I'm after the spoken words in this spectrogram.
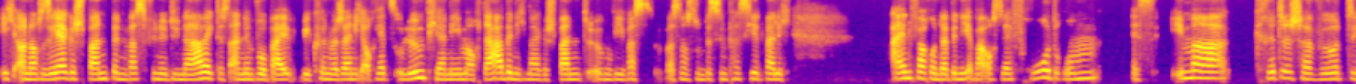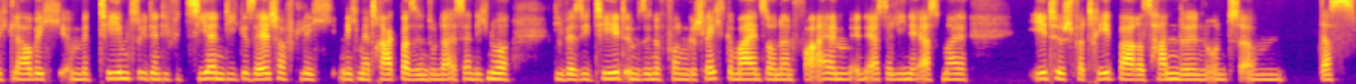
ich auch noch sehr gespannt bin, was für eine Dynamik das annimmt. Wobei wir können wahrscheinlich auch jetzt Olympia nehmen. Auch da bin ich mal gespannt, irgendwie, was, was noch so ein bisschen passiert, weil ich einfach, und da bin ich aber auch sehr froh drum, es immer kritischer wird, sich, glaube ich, mit Themen zu identifizieren, die gesellschaftlich nicht mehr tragbar sind. Und da ist ja nicht nur Diversität im Sinne von Geschlecht gemeint, sondern vor allem in erster Linie erstmal ethisch vertretbares Handeln. Und ähm, das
